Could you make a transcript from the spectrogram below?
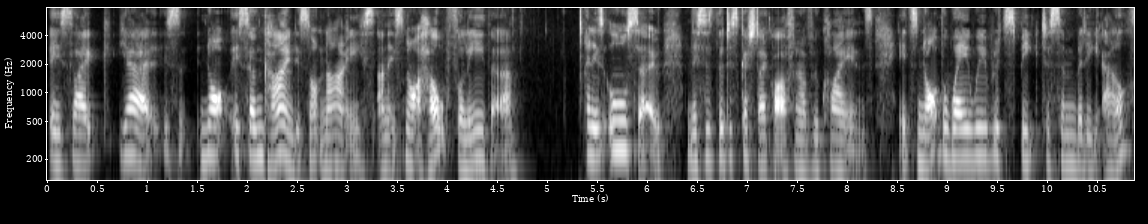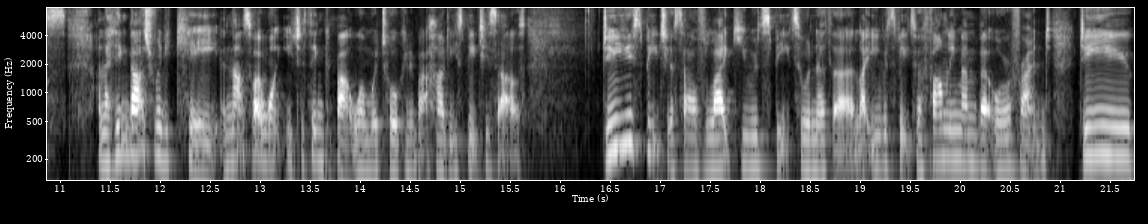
is like yeah, it's not it's unkind, it's not nice, and it's not helpful either. And it's also, and this is the discussion I quite often have with clients, it's not the way we would speak to somebody else. And I think that's really key. And that's what I want you to think about when we're talking about how do you speak to yourselves. Do you speak to yourself like you would speak to another, like you would speak to a family member or a friend? Do you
